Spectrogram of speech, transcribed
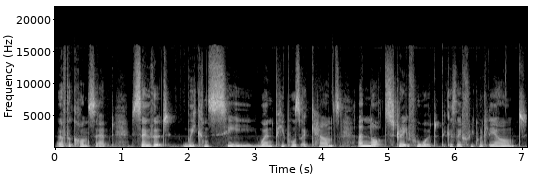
of the concept so that we can see when people's accounts are not straightforward, because they frequently aren't,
